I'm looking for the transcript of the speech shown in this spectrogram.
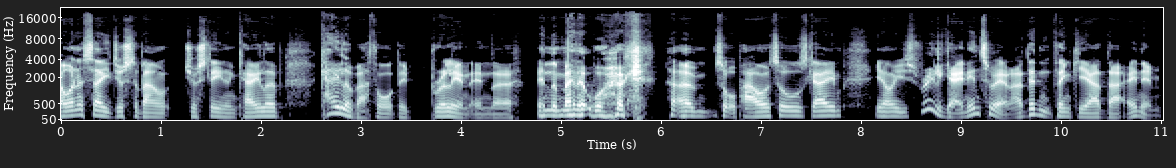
I want to say just about Justine and Caleb. Caleb, I thought did brilliant in the in the Men at Work um, sort of power tools game. You know, he's really getting into it, and I didn't think he had that in him.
